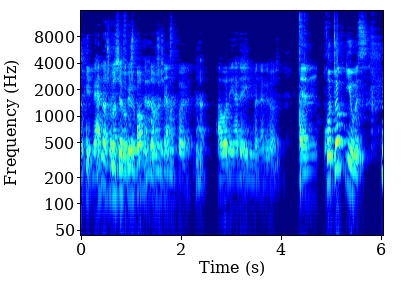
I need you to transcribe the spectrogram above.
Okay, wir hatten auch schon mal darüber gesprochen, Ja, glaube ich, in der ersten Folge. Ja. Aber die hat ja eh niemand angehört. Ähm, Produktnews.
